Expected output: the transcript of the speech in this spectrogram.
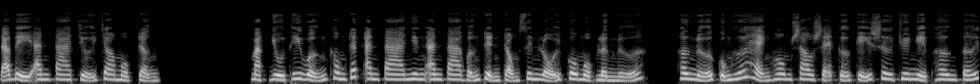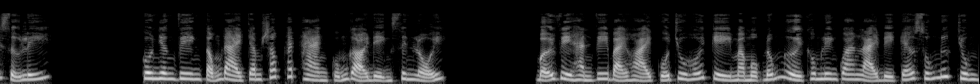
đã bị anh ta chửi cho một trận. Mặc dù Thi Quẩn không trách anh ta nhưng anh ta vẫn trịnh trọng xin lỗi cô một lần nữa, hơn nữa cũng hứa hẹn hôm sau sẽ cử kỹ sư chuyên nghiệp hơn tới xử lý. Cô nhân viên tổng đài chăm sóc khách hàng cũng gọi điện xin lỗi. Bởi vì hành vi bại hoại của Chu Hối Kỳ mà một đống người không liên quan lại bị kéo xuống nước chung,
